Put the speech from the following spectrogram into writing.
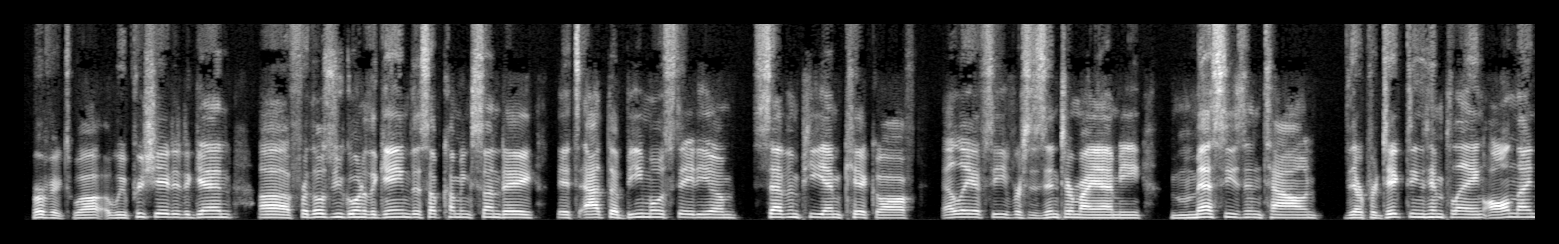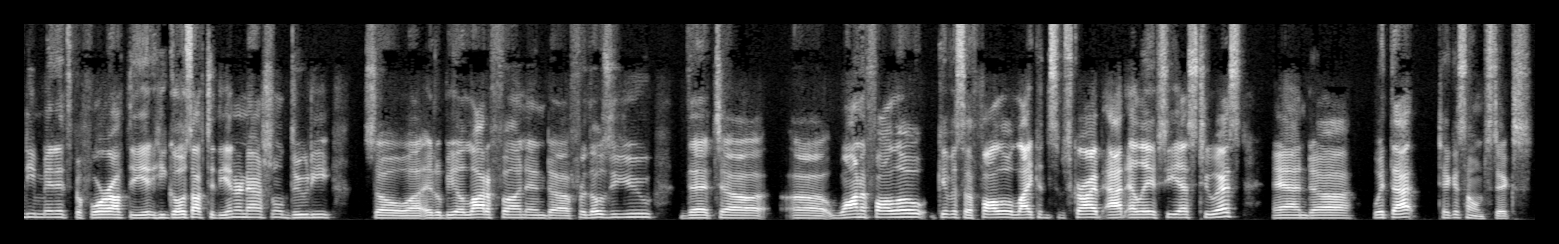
Perfect. Well, we appreciate it again. Uh, for those of you going to the game this upcoming Sunday, it's at the BMO Stadium, 7 p.m. kickoff. LAFC versus Inter Miami. Messi's in town. They're predicting him playing all 90 minutes before off the he goes off to the international duty. So uh, it'll be a lot of fun. And uh, for those of you that uh, uh want to follow, give us a follow, like, and subscribe at LAFCS2S. And uh, with that, Take us home, Sticks.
